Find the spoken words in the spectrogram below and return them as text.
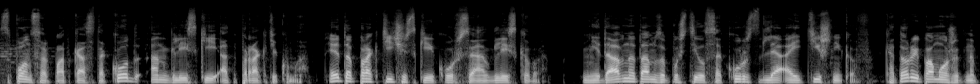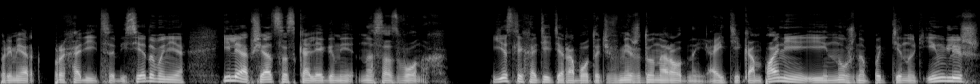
Спонсор подкаста «Код» — английский от практикума. Это практические курсы английского. Недавно там запустился курс для айтишников, который поможет, например, проходить собеседование или общаться с коллегами на созвонах. Если хотите работать в международной IT-компании и нужно подтянуть English,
